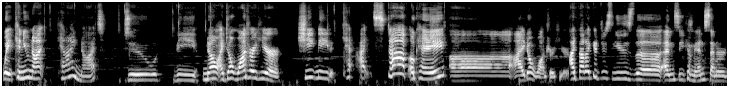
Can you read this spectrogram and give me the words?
Wait, can you not can I not do the no, I don't want her here. She need can I stop, okay? Uh I don't want her here. I thought I could just use the MC command center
